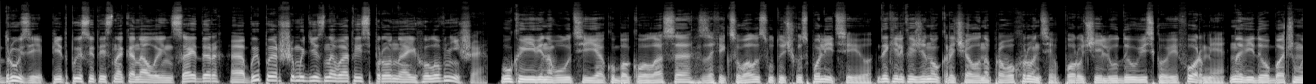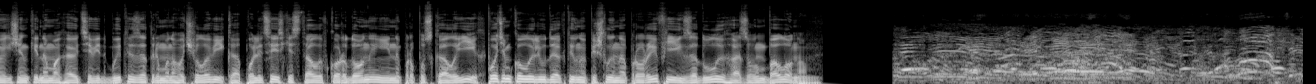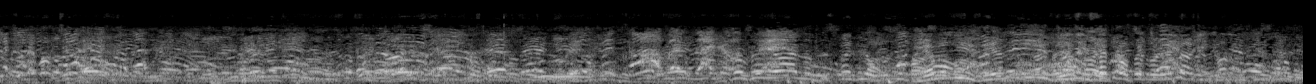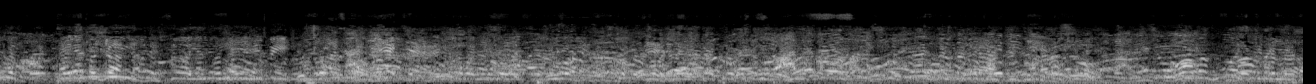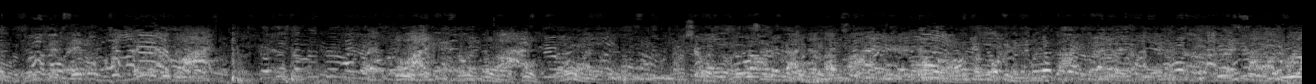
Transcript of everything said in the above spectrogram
Друзі, підписуйтесь на канал Інсайдер, аби першими дізнаватись про найголовніше. У Києві на вулиці Якуба Коласа зафіксували сутичку з поліцією. Декілька жінок кричали на правоохоронців. Поруч є люди у військовій формі. На відео бачимо, як жінки намагаються відбити затриманого чоловіка. Поліцейські стали в кордони і не пропускали їх. Потім, коли люди активно пішли на прорив, їх задули газовим балоном. Я не вижу, я не вижу. Петро, Петро, я не Та я не вижу, все, я не вижу. Ні,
